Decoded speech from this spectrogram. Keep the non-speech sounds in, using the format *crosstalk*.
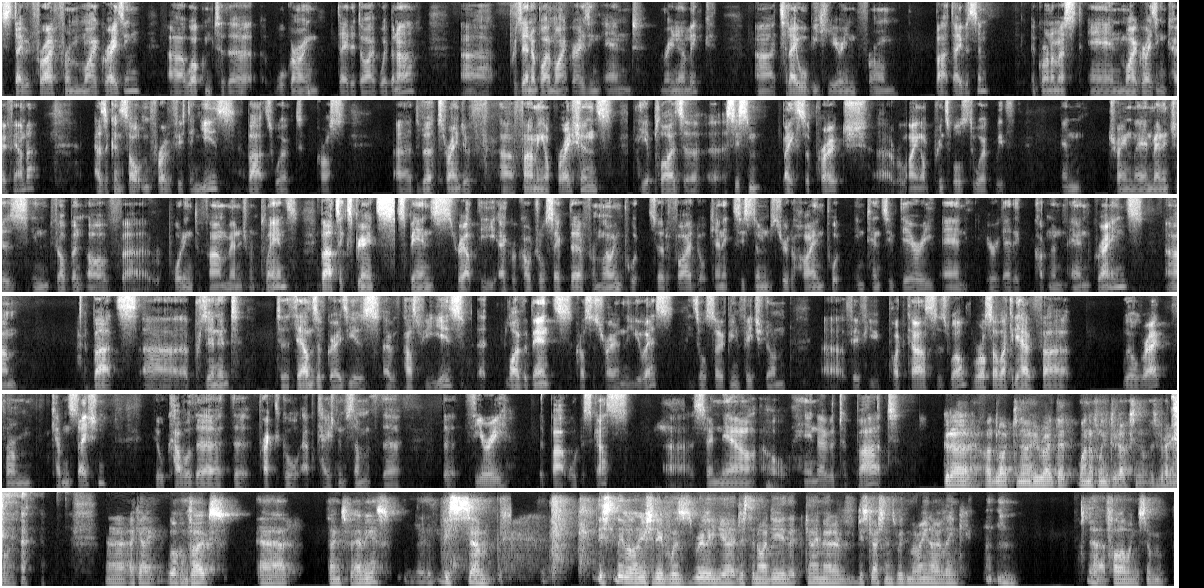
this is David Fry from MaiaGrazing. Uh, welcome to the Wool Growing Data Dive webinar, uh, presented by MaiaGrazing and Merino Link. Uh, today we'll be hearing from Bart Davidson, agronomist and MaiaGrazing co-founder. As a consultant for over 15 years, Bart's worked across a diverse range of uh, farming operations. He applies a, a system-based approach, uh, relying on principles to work with and train land managers in development of uh, reporting to farm management plans. Bart's experience spans throughout the agricultural sector from low input certified organic systems through to high input intensive dairy and irrigated cotton and, and grains. Um, Bart's uh, presented to thousands of graziers over the past few years at live events across Australia and the US. He's also been featured on uh, a fair few podcasts as well. We're also lucky to have uh, Will Rag from Cavan Station, who'll cover the, the practical application of some of the, the theory that Bart will discuss. Uh, so now I'll hand over to Bart. Good. I'd like to know who wrote that wonderful introduction. It was very nice. *laughs* uh, okay, welcome, folks. Uh, thanks for having us. This um, this little initiative was really uh, just an idea that came out of discussions with Merino Link *clears throat* uh, following some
